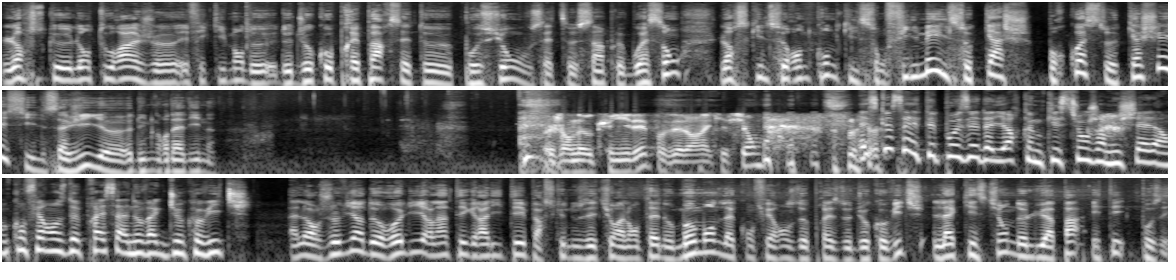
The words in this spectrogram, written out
lorsque l'entourage euh, effectivement de, Joko prépare cette euh, potion ou cette simple boisson, lorsqu'ils se rendent compte qu'ils sont filmés, ils se cachent. Pourquoi se cacher s'il s'agit euh, d'une grenadine? J'en ai aucune idée, posez-leur la question. Est-ce que ça a été posé d'ailleurs comme question, Jean-Michel, en conférence de presse à Novak Djokovic? Alors, je viens de relire l'intégralité parce que nous étions à l'antenne au moment de la conférence de presse de Djokovic. La question ne lui a pas été posée.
